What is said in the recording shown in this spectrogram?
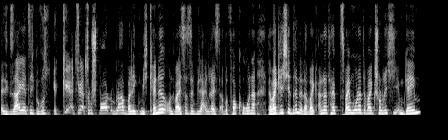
also ich sage jetzt nicht bewusst, ich gehe jetzt wieder zum Sport und bla, weil ich mich kenne und weiß, dass er wieder einreißt. Aber vor Corona, da war ich richtig drin. Da war ich anderthalb, zwei Monate, war ich schon richtig im Game.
